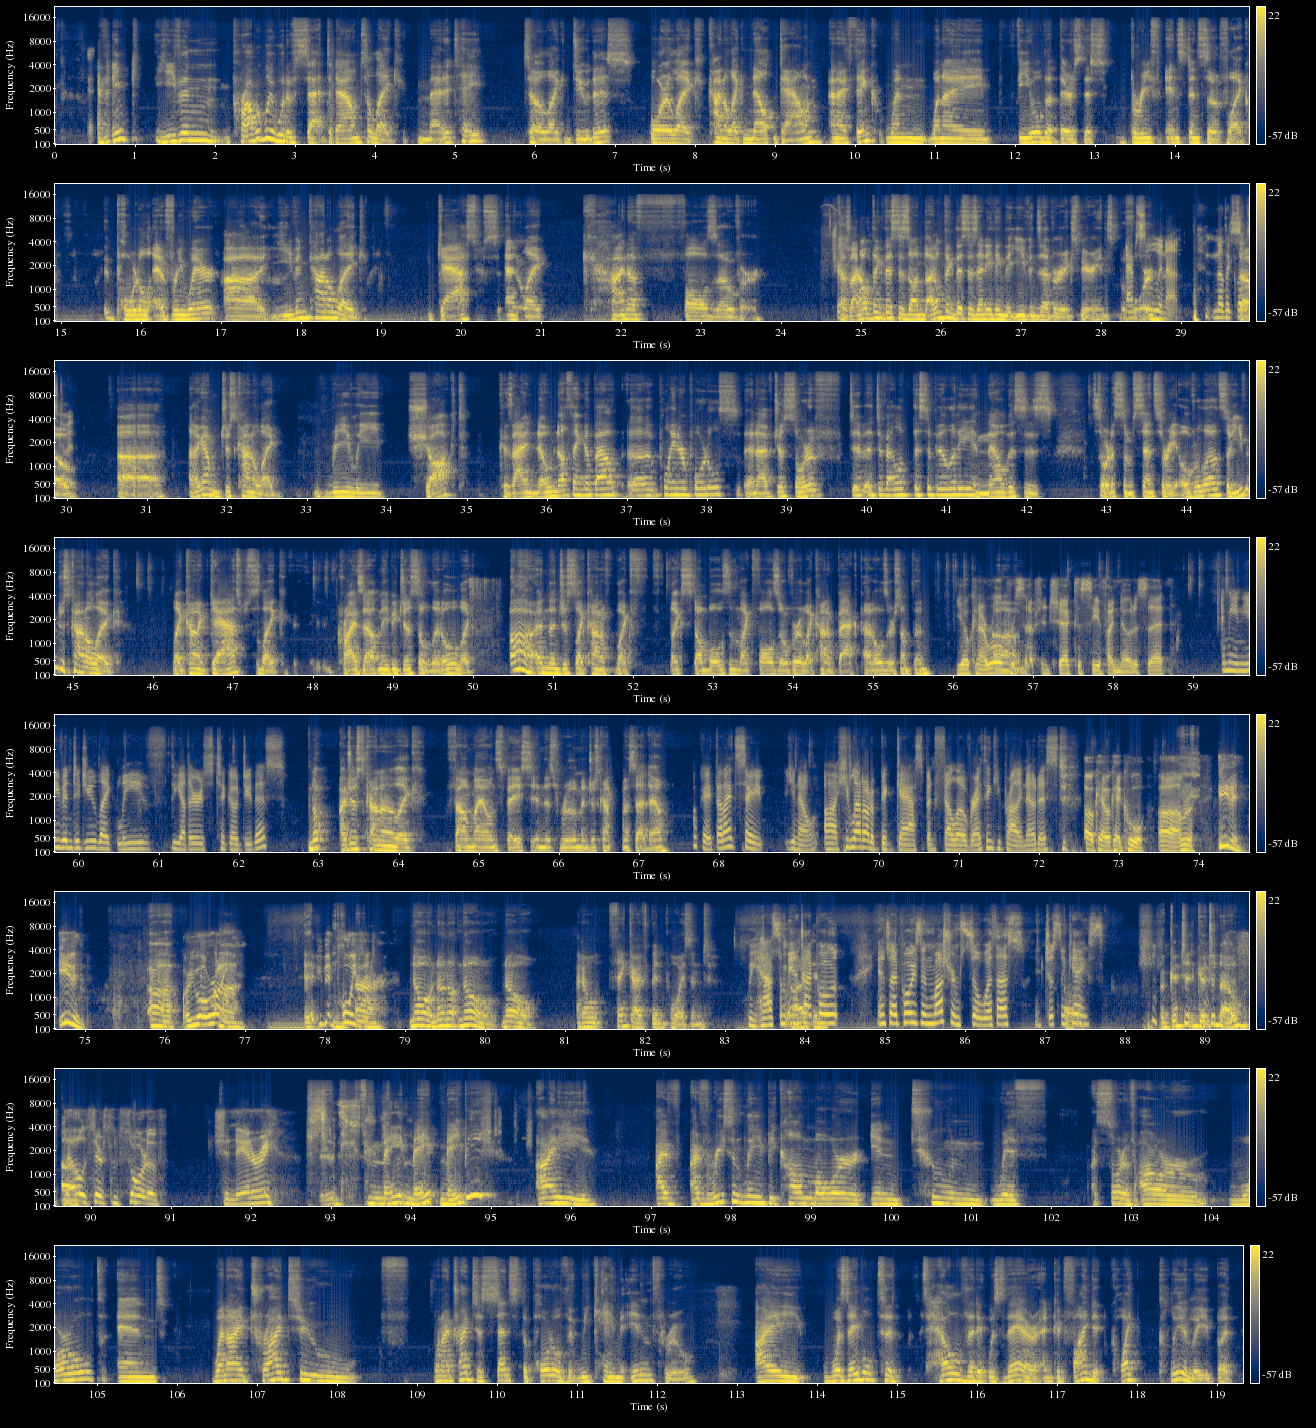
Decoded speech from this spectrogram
I think even probably would have sat down to like meditate to like do this or like kind of like knelt down and I think when when I feel that there's this brief instance of like portal everywhere uh even kind of like gasps and like kind of falls over because I don't think this is on. I don't think this is anything that Even's ever experienced before. Absolutely not. Nothing close to it. Uh, I think I'm just kind of like really shocked because I know nothing about uh, planar portals, and I've just sort of de- developed this ability, and now this is sort of some sensory overload. So even just kind of like, like kind of gasps, like cries out maybe just a little, like ah, and then just like kind of like like stumbles and like falls over, like kind of backpedals or something. Yo, can I roll a Um, perception check to see if I notice that? I mean, even did you like leave the others to go do this? Nope. I just kind of like found my own space in this room and just kind of sat down. Okay, then I'd say, you know, uh, he let out a big gasp and fell over. I think you probably noticed. Okay. Okay. Cool. Uh, I'm gonna even. Even. Uh, Are you all right? Uh, Have you been poisoned? uh, no, no, no, no, no. I don't think I've been poisoned. we have some anti po- anti poison mushrooms still with us, just in Oh. case. Good to good to know. Spell, Um, is there some sort of shenanery? may, may, maybe I I've I've recently become more in tune with a sort of our world and when I tried to when I tried to sense the portal that we came in through, I was able to tell that it was there and could find it quite clearly, but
